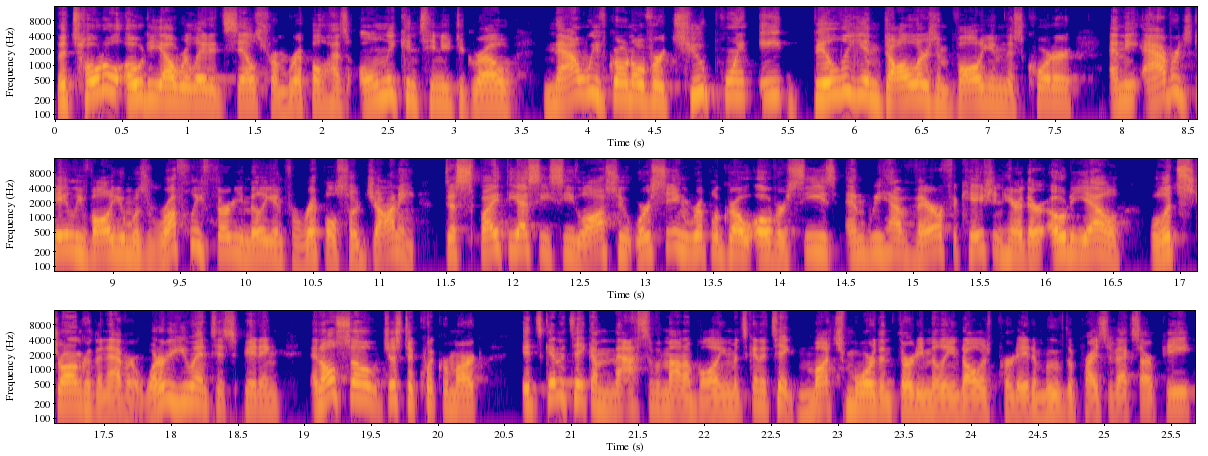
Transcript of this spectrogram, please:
The total ODL related sales from Ripple has only continued to grow. Now we've grown over 2.8 billion dollars in volume this quarter, and the average daily volume was roughly 30 million for Ripple. So Johnny, despite the SEC lawsuit, we're seeing Ripple grow overseas, and we have verification here. Their ODL, well, it's stronger than ever. What are you anticipating? And also, just a quick remark it's going to take a massive amount of volume. It's going to take much more than $30 million per day to move the price of XRP,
